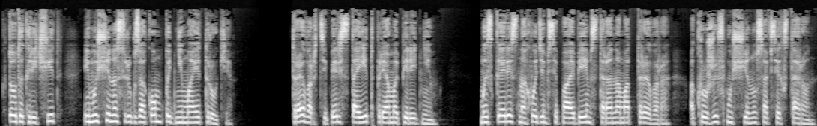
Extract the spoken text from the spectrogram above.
Кто-то кричит, и мужчина с рюкзаком поднимает руки. Тревор теперь стоит прямо перед ним. Мы с Кэрис находимся по обеим сторонам от Тревора, окружив мужчину со всех сторон.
